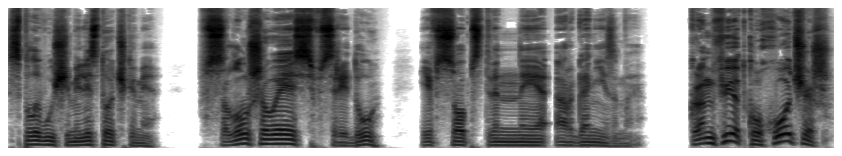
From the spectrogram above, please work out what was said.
с плывущими листочками, вслушиваясь в среду и в собственные организмы. «Конфетку хочешь?»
